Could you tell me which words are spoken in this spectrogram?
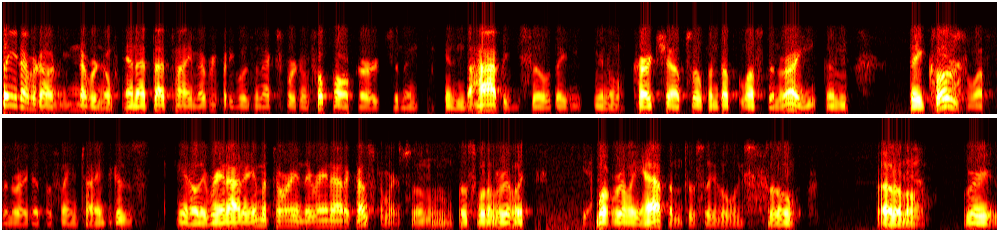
But you never know. You never know. And at that time, everybody was an expert in football cards and in, in the hobby. So they you know card shops opened up left and right, and they closed left and right at the same time because you know they ran out of inventory and they ran out of customers. So that's what really Yeah. what really happened to say the least. So I don't know. Yeah. Very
